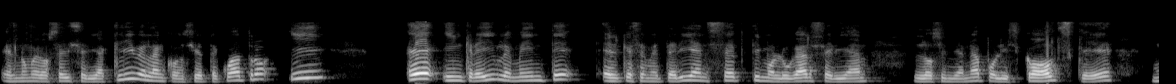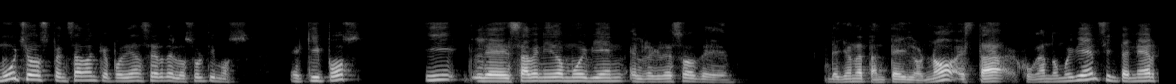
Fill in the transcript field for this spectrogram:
El número 6 sería Cleveland con 7-4. Y e, increíblemente, el que se metería en séptimo lugar serían los Indianapolis Colts, que muchos pensaban que podían ser de los últimos equipos y les ha venido muy bien el regreso de, de Jonathan Taylor, ¿no? Está jugando muy bien sin tener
